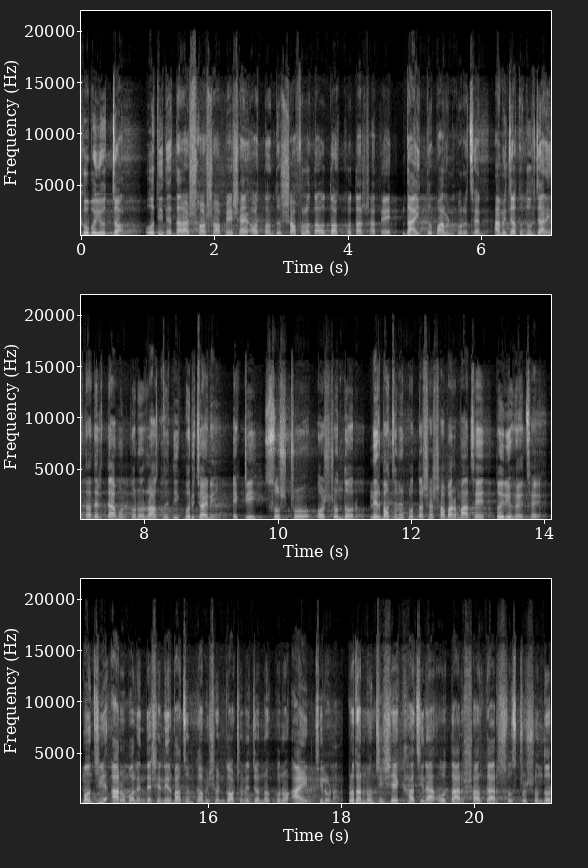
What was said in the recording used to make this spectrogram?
খুবই উজ্জ্বল। অতীতে তারা স্ব স্ব পেশায় অত্যন্ত সফলতা ও দক্ষতার সাথে দায়িত্ব পালন করেছেন। আমি যতদূর জানি, তাদের তেমন কোনো রাজনৈতিক পরিচয় নেই। একটি সুষ্ঠু ও সুন্দর নির্বাচনের প্রত্যাশা সবার মাঝে তৈরি হয়েছে। মন্ত্রী আরও বলেন, দেশে নির্বাচন কমিশন গঠনের জন্য কোনো আইন ছিল না। প্রধানমন্ত্রী শেখ হাসিনা ও তার সরকার সুষ্ঠু, সুন্দর,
